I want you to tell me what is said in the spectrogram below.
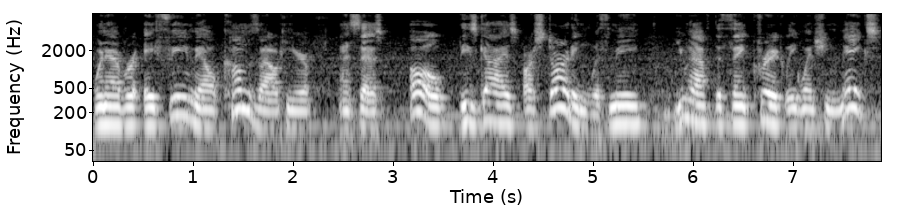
whenever a female comes out here and says, oh, these guys are starting with me. You have to think critically when she makes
